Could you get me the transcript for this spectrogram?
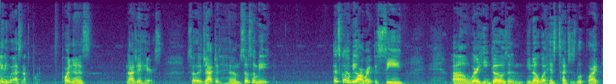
anyway, that's not the point. Point is Najee Harris. So they drafted him. So it's gonna be it's gonna be all right to see um, where he goes and you know what his touches look like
